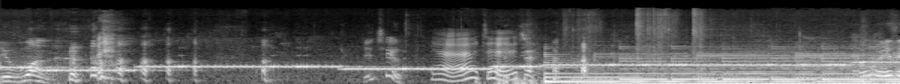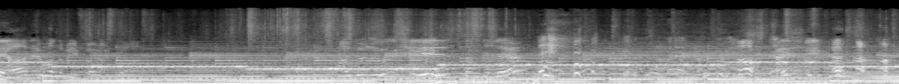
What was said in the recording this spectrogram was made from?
You won. Did you? Yeah, I did. Oh, here they are. They want to be photographed. I don't know who she is under there. Oh, is she?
